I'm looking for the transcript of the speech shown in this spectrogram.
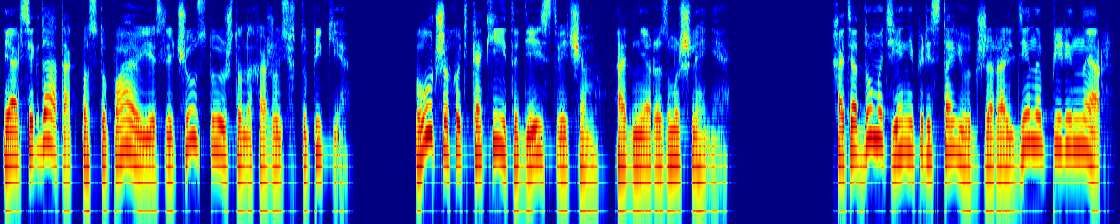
Я всегда так поступаю, если чувствую, что нахожусь в тупике. Лучше хоть какие-то действия, чем одни размышления. Хотя думать я не перестаю, Джеральдина Перинер.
